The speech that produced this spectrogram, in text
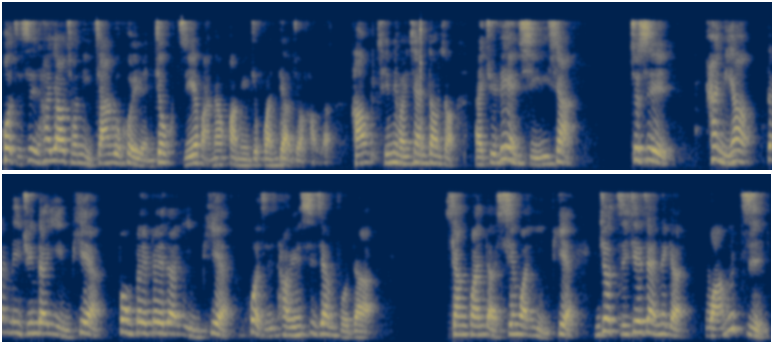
或者是他要求你加入会员，就直接把那画面就关掉就好了。好，请你们现在动手来去练习一下，就是看你要邓丽君的影片、凤飞飞的影片，或者是桃园市政府的。相关的新闻影片，你就直接在那个网址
